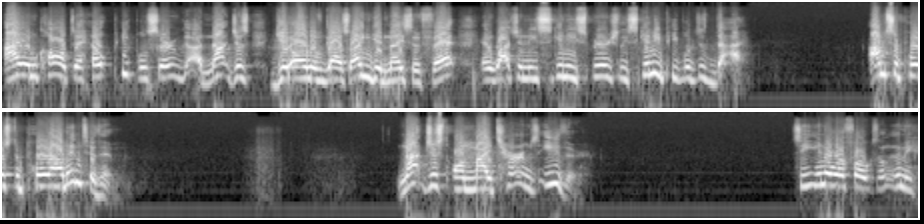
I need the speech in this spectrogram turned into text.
I am called to help people serve God, not just get all of God so I can get nice and fat and watching these skinny, spiritually skinny people just die. I'm supposed to pour out into them. Not just on my terms either. See, you know what, folks? Let me,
